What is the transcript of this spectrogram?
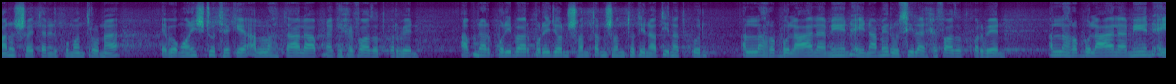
মানুষ, শয়তানের কুমন্ত্রণা এবং অনিষ্ট থেকে আল্লাহ তাআলা আপনাকে হেফাজত করবেন। আপনার পরিবার, পরিজন, সন্তান, সন্ততি, নাতি, নাতকুর আল্লাহ রব্বুল আলমিন এই নামের উসিলায় হেফাজত করবেন। আল্লাহ রব্বুল আলমিন এই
